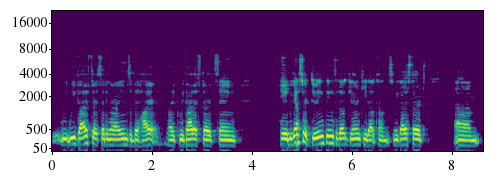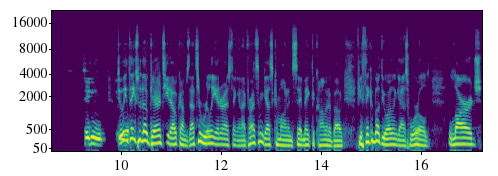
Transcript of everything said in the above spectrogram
we, we got to start setting our aims a bit higher. Like we got to start saying, hey, we got to start doing things without guaranteed outcomes. We got to start. Um, taking doing things without guaranteed outcomes that's a really interesting and i've had some guests come on and say make the comment about if you think about the oil and gas world large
